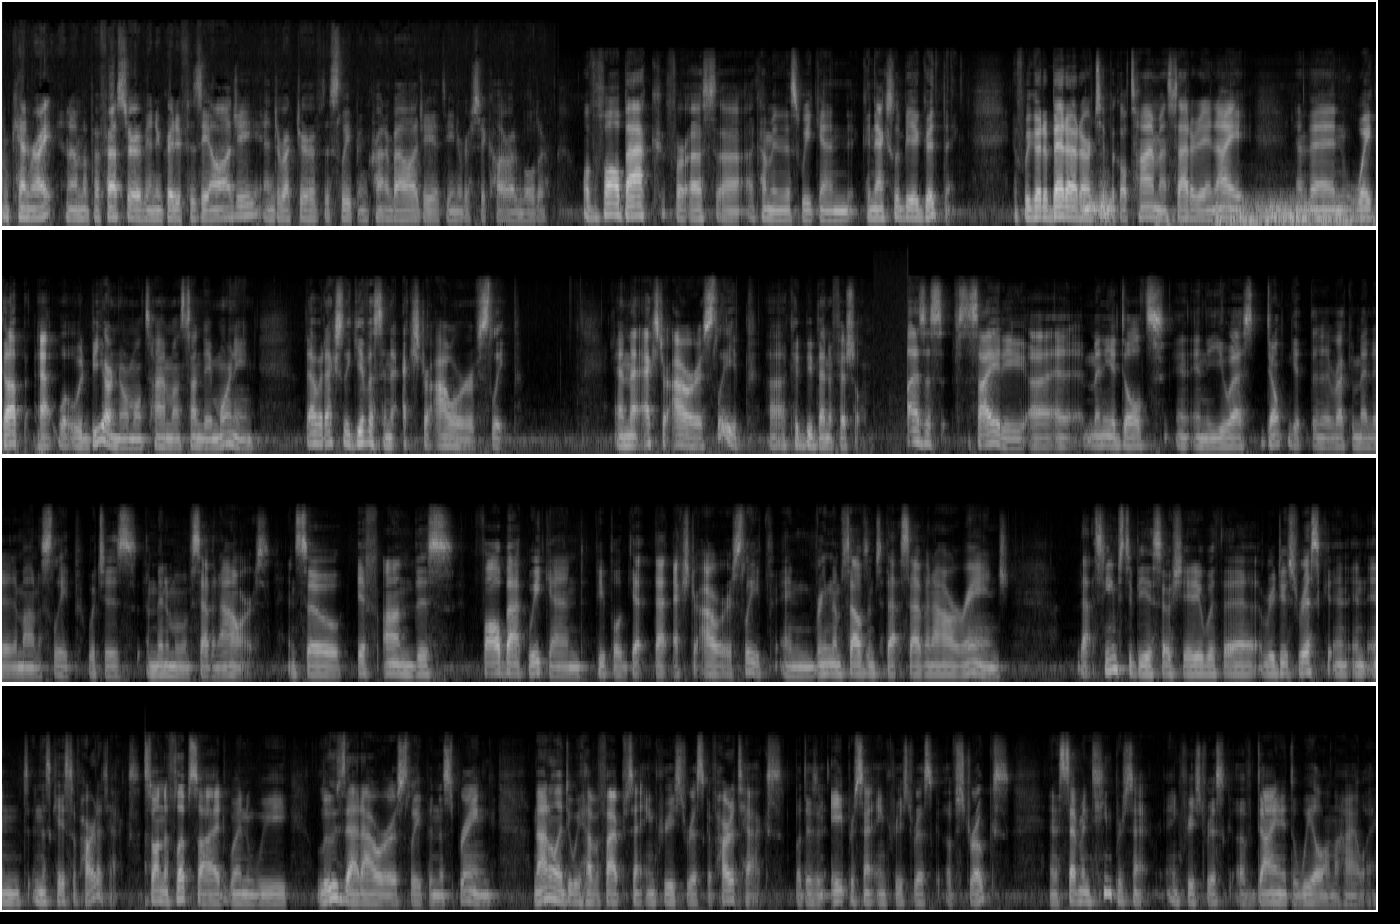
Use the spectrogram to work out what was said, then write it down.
I'm Ken Wright, and I'm a professor of integrated physiology and director of the sleep and chronobiology at the University of Colorado Boulder. Well, the fall back for us uh, coming this weekend can actually be a good thing. If we go to bed at our typical time on Saturday night and then wake up at what would be our normal time on Sunday morning, that would actually give us an extra hour of sleep. And that extra hour of sleep uh, could be beneficial. As a society, uh, many adults in, in, the US don't get the recommended amount of sleep, which is a minimum of seven hours. And so, if on this fallback weekend, people get that extra hour of sleep and bring themselves into that seven hour range, that seems to be associated with a reduced risk in, in, in, this case of heart attacks. So, on the flip side, when we lose that hour of sleep in the spring, not only do we have a 5% increased risk of heart attacks, but there's an 8% increased risk of strokes and a 17% increased risk of dying at the wheel on the highway.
